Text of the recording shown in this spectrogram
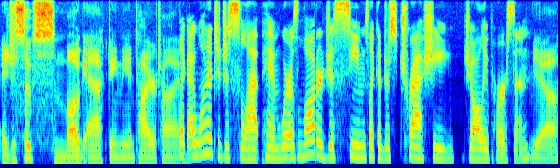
And just so smug acting the entire time. Like I wanted to just slap him, whereas Lotter just seems like a just trashy, jolly person. Yeah.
